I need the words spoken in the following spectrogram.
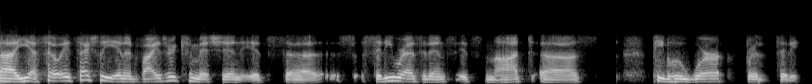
Uh, yeah, so it's actually an advisory commission. It's uh, city residents. It's not uh, people who work for the city.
